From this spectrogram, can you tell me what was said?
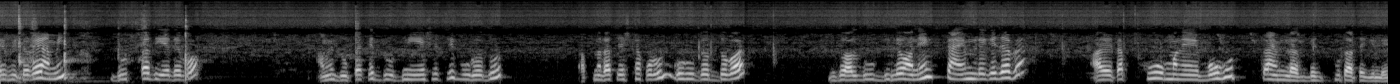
এর ভিতরে আমি দুধটা দিয়ে দেব। আমি দু প্যাকেট দুধ নিয়ে এসেছি, গুঁড়ো দুধ। আপনারা চেষ্টা করুন গুঁড়ো দুধ দেবার জল দুধ দিলে অনেক টাইম লেগে যাবে। আর এটা ফু মানে বহুত টাইম লাগবে ফুটাতে গেলে।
